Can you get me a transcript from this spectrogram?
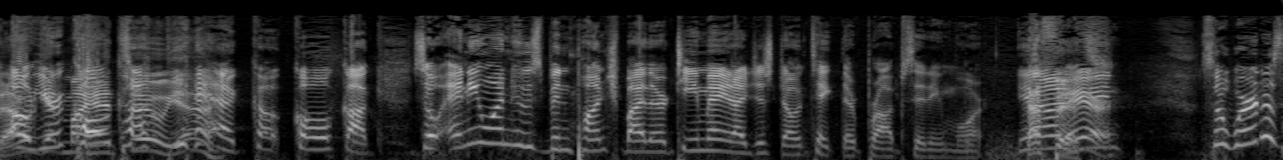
That oh, you're cold cock. too, yeah. co- cold cock. So anyone who's been punched by their teammate, I just don't take their props anymore. You That know what I mean? So where does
